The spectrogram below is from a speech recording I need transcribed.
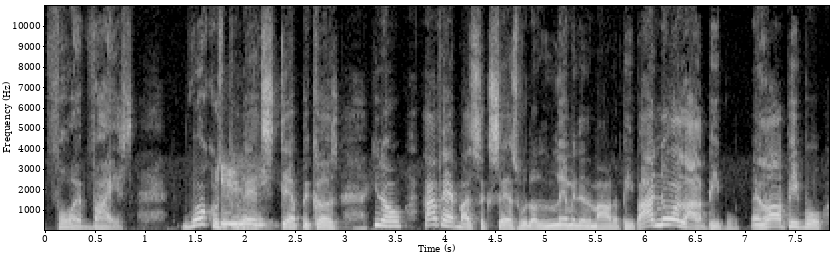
for advice. Walk us through Mm-hmm. that step because, you know, I've had my success with a limited amount of people. I know a lot of people, and a lot of people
